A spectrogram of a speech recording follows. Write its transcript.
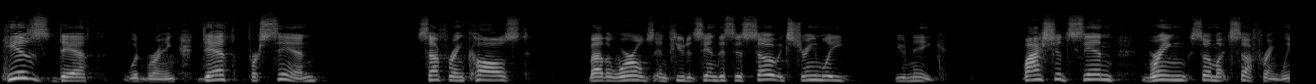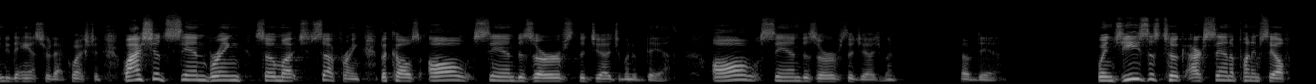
his death would bring death for sin, suffering caused by the world's imputed sin. This is so extremely unique. Why should sin bring so much suffering? We need to answer that question. Why should sin bring so much suffering? Because all sin deserves the judgment of death. All sin deserves the judgment of death. When Jesus took our sin upon himself,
